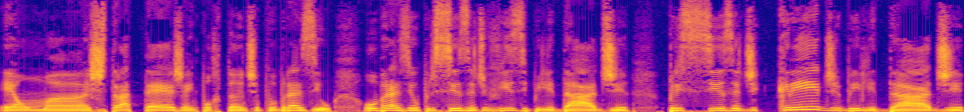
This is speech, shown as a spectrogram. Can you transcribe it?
é uma estratégia importante para o Brasil. O Brasil precisa de visibilidade, precisa de credibilidade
